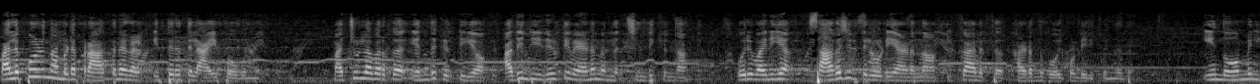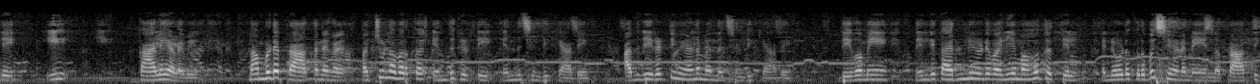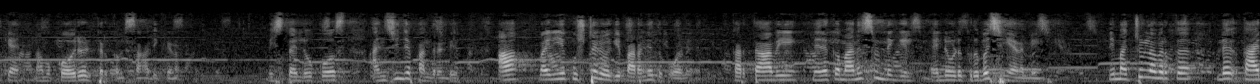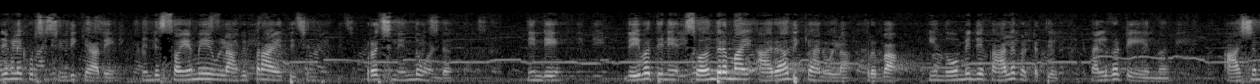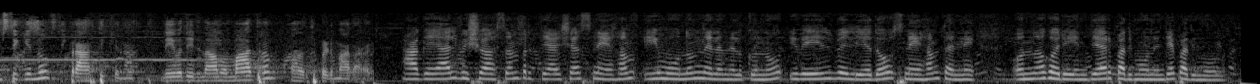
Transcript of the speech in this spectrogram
പലപ്പോഴും നമ്മുടെ പ്രാർത്ഥനകൾ ഇത്തരത്തിലായി പോകുന്നു. മറ്റുള്ളവർക്ക് എന്ത് കിട്ടിയോ അതിന്റെ ഇരട്ടി വേണമെന്ന് ചിന്തിക്കുന്ന ഒരു വലിയ സാഹചര്യത്തിലൂടെയാണ് നാം ഇക്കാലത്ത് കടന്നു പോയിക്കൊണ്ടിരിക്കുന്നത് ഈ നോമ്പിന്റെ ഈ കാലയളവിൽ നമ്മുടെ പ്രാർത്ഥനകൾ മറ്റുള്ളവർക്ക് എന്ത് കിട്ടി എന്ന് ചിന്തിക്കാതെ അതിന്റെ ഇരട്ടി വേണമെന്ന് ചിന്തിക്കാതെ ദൈവമേ നിന്റെ കരുണയുടെ വലിയ മഹത്വത്തിൽ എന്നോട് കൃപ ചെയ്യണമേ എന്ന് പ്രാർത്ഥിക്കാൻ നമുക്ക് ഓരോരുത്തർക്കും സാധിക്കണം. മിസ്റ്റർ ലൂക്കോസ് അഞ്ചിന്റെ പന്ത്രണ്ടിൽ ആ വലിയ കുഷ്ഠരോഗി പറഞ്ഞതുപോലെ കർത്താവെ നിനക്ക് മനസ്സുണ്ടെങ്കിൽ എന്നോട് കൃപ ചെയ്യണമേ. നീ മറ്റുള്ളവർക്ക് കാര്യങ്ങളെക്കുറിച്ച് ചിന്തിക്കാതെ നിന്റെ സ്വയമേയുള്ള അഭിപ്രായത്തെ കുറച്ച് നിന്നുകൊണ്ട് നിന്റെ ദൈവത്തിനെ സ്വതന്ത്രമായി ആരാധിക്കാനുള്ള കൃപ ഈ നോമ്പിന്റെ കാലഘട്ടത്തിൽ നൽകട്ടെ എന്ന് ആശംസിക്കുന്നു പ്രാർത്ഥിക്കുന്നു. ദൈവതിരുനാമം മാത്രം മഹത്വപ്പെടുമാറാകട്ടെ. ആകയാൽ വിശ്വാസം പ്രത്യാശ സ്നേഹം ഈ മൂന്നും നിലനിൽക്കുന്നു. ഇവയിൽ വലിയതോ സ്നേഹം തന്നെ. ഒന്ന് കൊരേന്ത്യർ പതിമൂന്നിന്റെ പതിമൂന്ന്.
